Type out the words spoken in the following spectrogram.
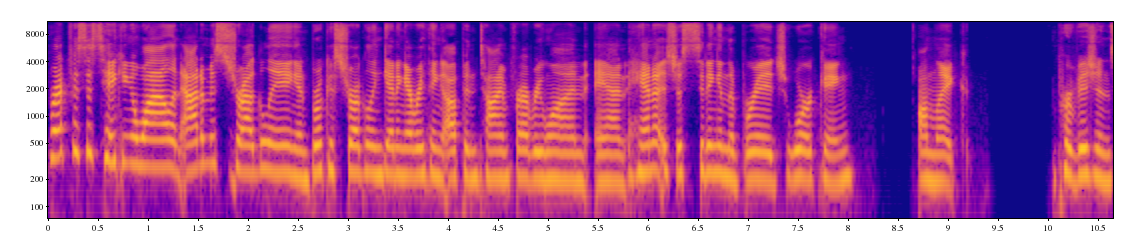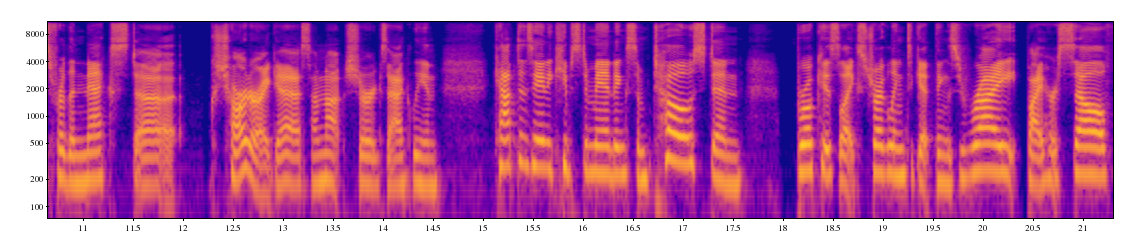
Breakfast is taking a while, and Adam is struggling, and Brooke is struggling getting everything up in time for everyone. And Hannah is just sitting in the bridge working on like provisions for the next uh, charter, I guess. I'm not sure exactly. And Captain Sandy keeps demanding some toast, and Brooke is like struggling to get things right by herself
